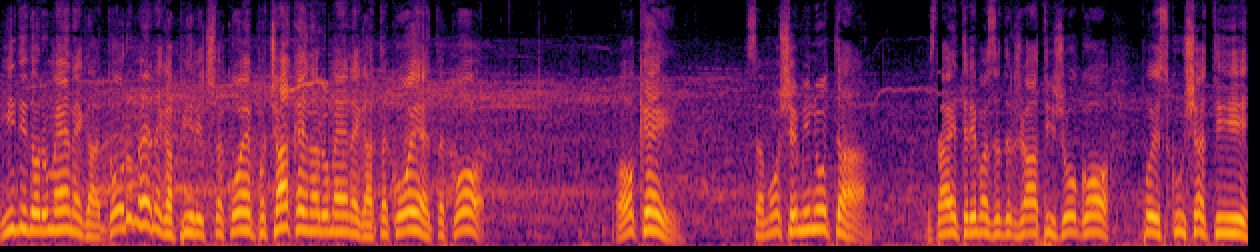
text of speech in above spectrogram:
Idi do rumenega, do rumenega, Pirič, tako je, počakaj na rumenega, tako je, tako. Ok, samo še minuta. Zdaj je treba zadržati žogo, poizkušati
